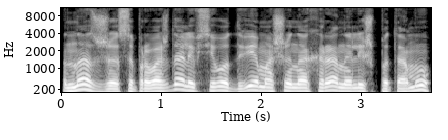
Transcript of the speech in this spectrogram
Нас же сопровождали всего две машины охраны лишь потому,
